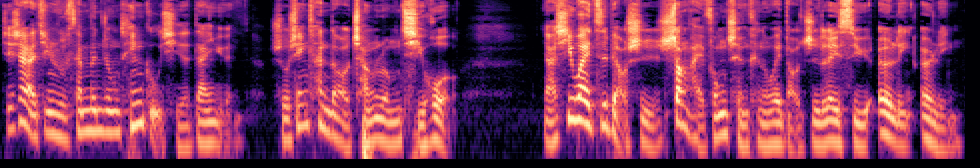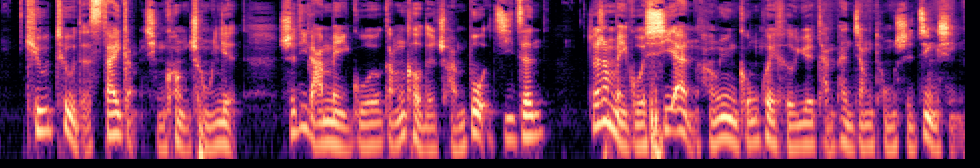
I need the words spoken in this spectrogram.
接下来进入三分钟听股期的单元，首先看到长荣期货，亚细外资表示，上海封城可能会导致类似于二零二零 Q2 的塞港情况重演。使抵达美国港口的船舶激增，加上美国西岸航运工会合约谈判将同时进行，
